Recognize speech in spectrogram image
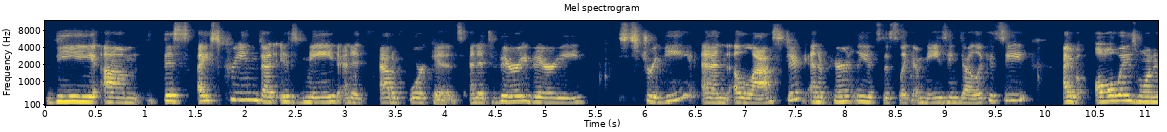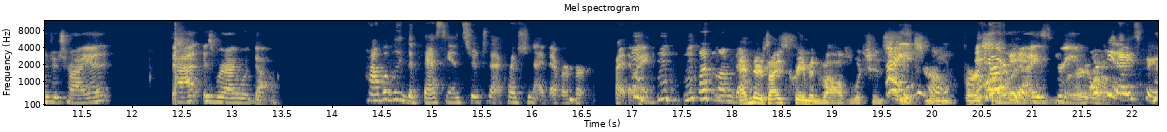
the um, this ice cream that is made and it's out of orchids and it's very, very stringy and elastic. And apparently it's this like amazing delicacy. I've always wanted to try it. That is where I would go. Probably the best answer to that question I've ever heard, by the way. I love that. And there's ice cream involved, which is I suits I personally. love ice cream. very I'll get ice cream.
